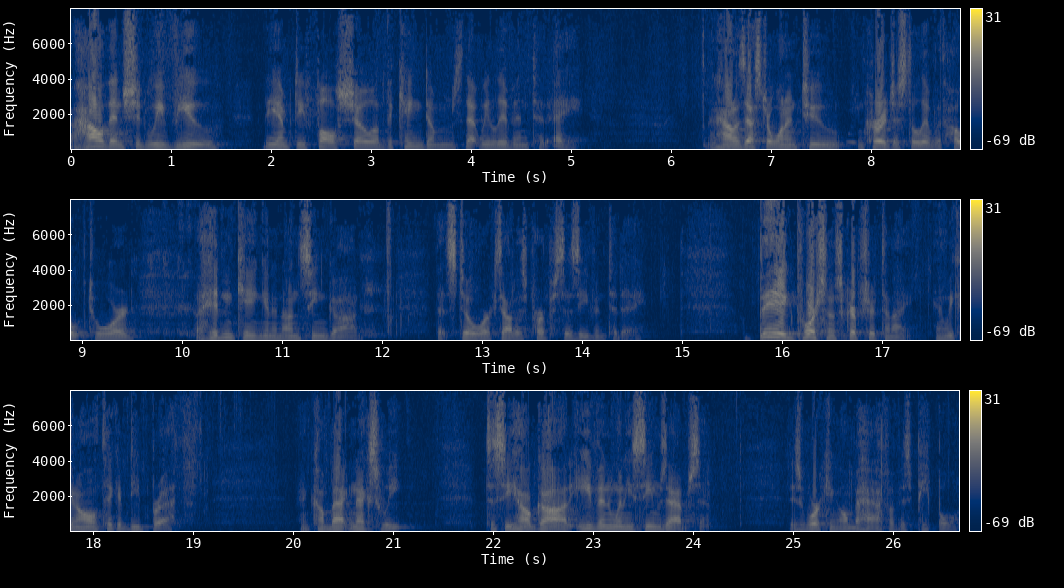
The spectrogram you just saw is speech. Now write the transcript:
How then should we view the empty false show of the kingdoms that we live in today? And how does Esther 1 and 2 encourage us to live with hope toward a hidden king and an unseen God that still works out his purposes even today? A big portion of Scripture tonight, and we can all take a deep breath and come back next week to see how God, even when he seems absent, is working on behalf of his people.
